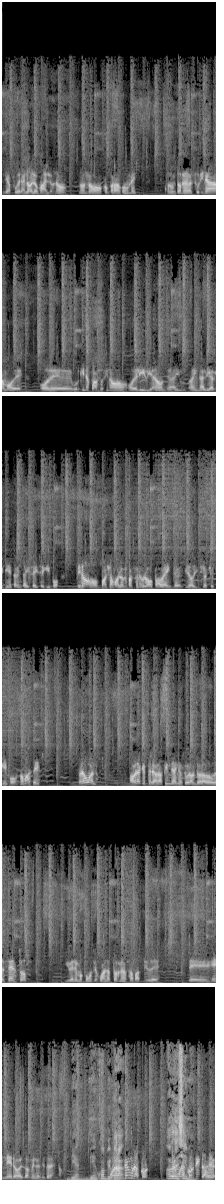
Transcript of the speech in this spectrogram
de afuera, no lo malo, ¿no? No, no comparado con un, con un torneo de Surinam o de, o de Burkina Faso, sino o de Libia, ¿no? Donde hay, hay una liga que tiene 36 equipos. Si no, vayamos a lo que pasa en Europa, 20, 22, 18 equipos, no más de eso. Pero bueno, habrá que esperar. A fin de año seguramente habrá dos descensos y veremos cómo se juegan los torneos a partir de, de enero del 2023, ¿no? Bien, bien, Juanpi, Bueno, para... tengo unas, cor- Ahora tengo unas decime. cortitas de,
